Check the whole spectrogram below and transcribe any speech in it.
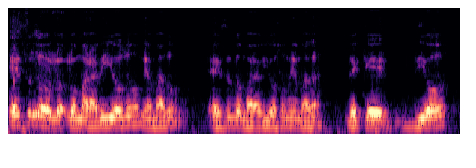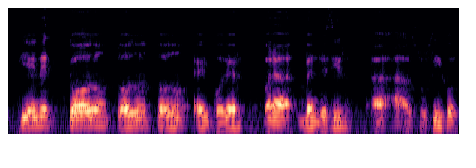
eso es lo, lo, maravilloso, mi amado, eso es lo maravilloso, mi amada, de que Dios tiene todo, todo, todo el poder para bendecir a, sus hijos.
